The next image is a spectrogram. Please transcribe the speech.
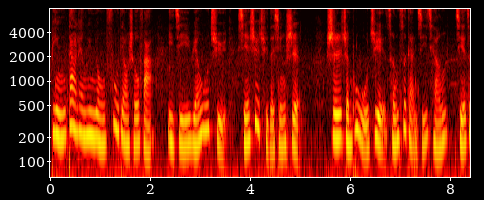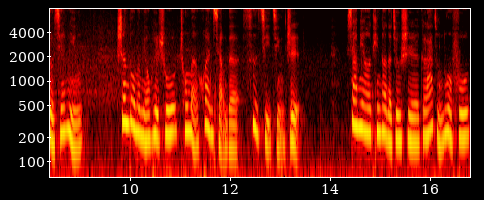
并大量运用复调手法以及圆舞曲、谐谑曲的形式，使整部舞剧层次感极强，节奏鲜明。生动地描绘出充满幻想的四季景致。下面要听到的就是格拉祖诺夫《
